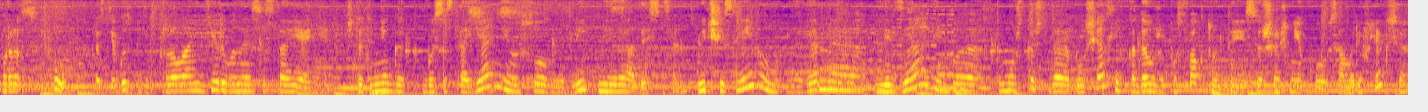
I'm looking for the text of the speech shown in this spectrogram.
про, фу, прости господи, пролонгированное состояние. Что это некое как бы состояние, условно, длительной радости. Быть счастливым, наверное, нельзя, либо ты можешь сказать, что да, я был счастлив, когда уже постфактум ты совершаешь некую саморефлексию.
